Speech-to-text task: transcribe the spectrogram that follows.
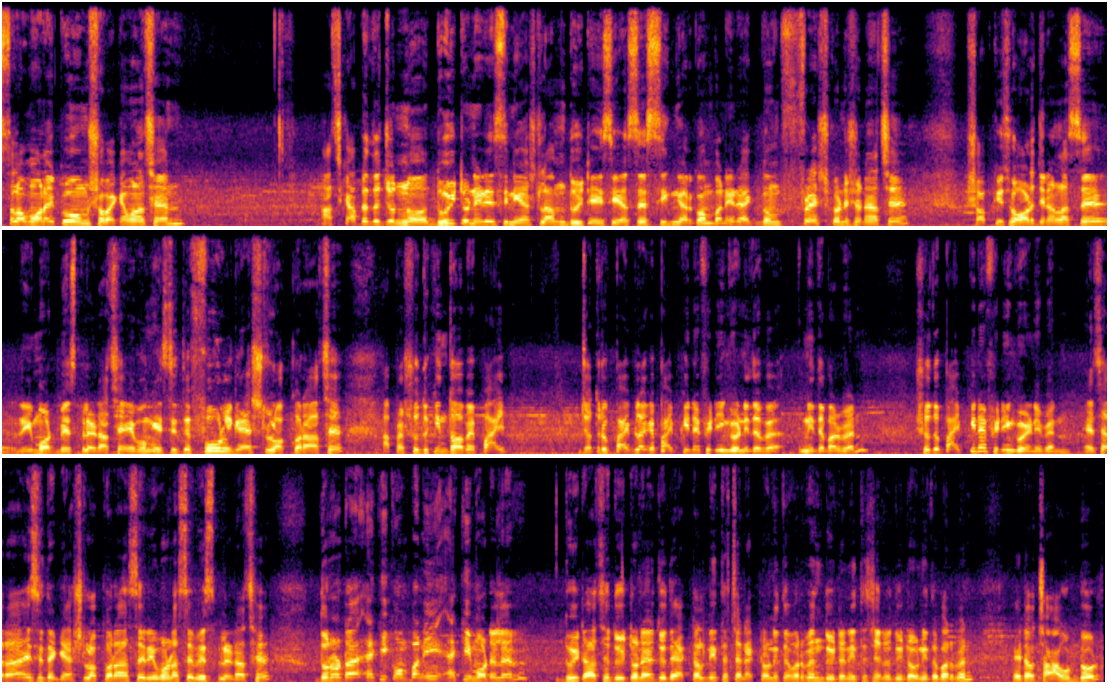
আসসালামু আলাইকুম, সবাই কেমন আছেন? আজকে আপনাদের জন্য দুই টনের এসি নিয়ে আসলাম। দুইটা এসি আছে সিঙ্গার কোম্পানির, একদম ফ্রেশ কন্ডিশনে আছে। সব কিছু অরিজিনাল আছে রিমোট বেস প্লেট আছে এবং এসিতে ফুল গ্যাস লক করা আছে। আপনার শুধু কিনতে হবে পাইপ যতটুকু পাইপ লাগে পাইপ কিনে ফিটিং করে নিতে নিতে পারবেন। শুধু পাইপ কিনে ফিটিং করে নেবেন। এছাড়া এসিতে গ্যাস লক করা আছে, রিমোট আছে বেস প্লেট আছে। দোনোটা একই কোম্পানি, একই মডেলের। দুইটা আছে দুই টনের। যদি একটা নিতে চান, একটাও নিতে পারবেন। দুইটা নিতে চাইলে দুইটাও নিতে পারবেন। এটা হচ্ছে আউটডোর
